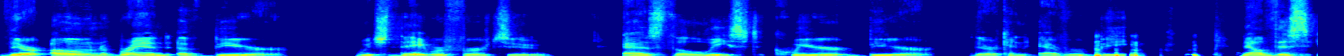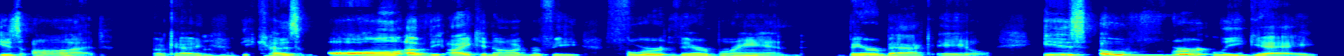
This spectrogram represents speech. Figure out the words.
their own brand of beer, which they refer to as the least queer beer there can ever be. now, this is odd, okay, mm-hmm. because all of the iconography for their brand, Bareback Ale, is overtly gay,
